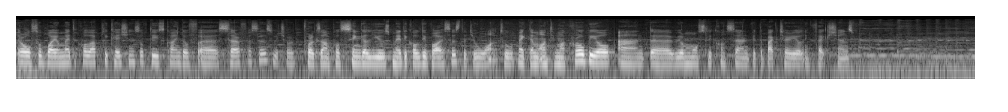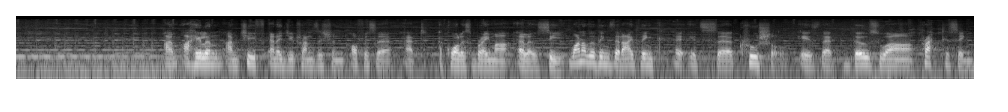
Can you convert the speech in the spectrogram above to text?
There are also biomedical applications of these kind of uh, surfaces, which are, for example, single-use medical devices that you want to make them antimicrobial, and uh, we are mostly concerned with the bacterial infections. I'm Ahilan, I'm Chief Energy Transition Officer at Aqualis Braemar LOC. One of the things that I think uh, it's uh, crucial is that those who are practicing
